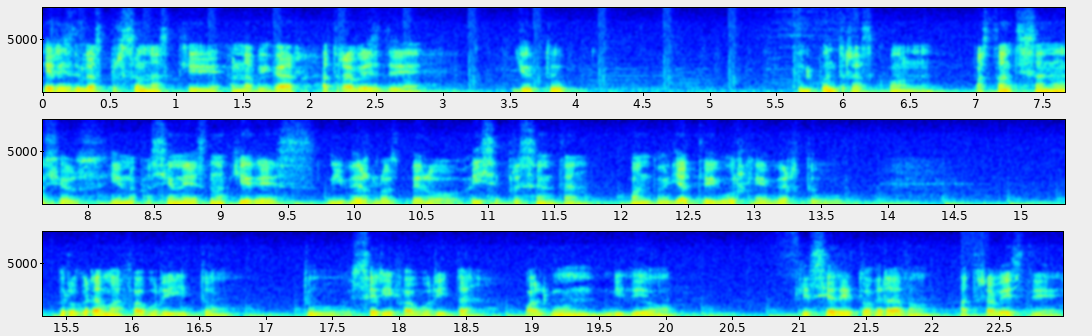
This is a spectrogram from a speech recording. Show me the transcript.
eres de las personas que al navegar a través de YouTube te encuentras con bastantes anuncios y en ocasiones no quieres ni verlos, pero ahí se presentan cuando ya te urge ver tu programa favorito, tu serie favorita o algún video que sea de tu agrado a través de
